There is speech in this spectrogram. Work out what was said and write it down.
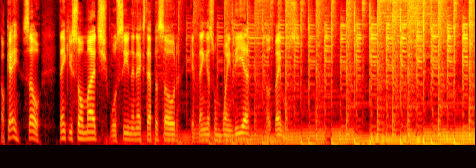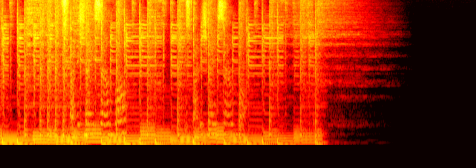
Okay, so thank you so much. We'll see you in the next episode. Que tengas un buen día. Nos vemos.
